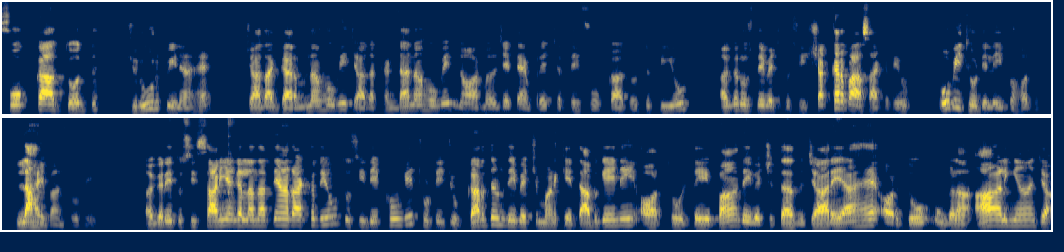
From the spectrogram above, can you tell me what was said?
ਫੋਕਾ ਦੁੱਧ ਜ਼ਰੂਰ ਪੀਣਾ ਹੈ। ਜ਼ਿਆਦਾ ਗਰਮ ਨਾ ਹੋਵੇ, ਜ਼ਿਆਦਾ ਠੰਡਾ ਨਾ ਹੋਵੇ ਨਾਰਮਲ ਜੇ ਟੈਂਪਰੇਚਰ ਤੇ ਫੋਕਾ ਦੁੱਧ ਪੀਓ। ਅਗਰ ਉਸ ਦੇ ਵਿੱਚ ਤੁਸੀਂ ਸ਼ੱਕਰ ਪਾ ਸਕਦੇ ਹੋ, ਉਹ ਵੀ ਤੁਹਾਡੇ ਲਈ ਬਹੁਤ ਲਾਹੇਵੰਦ ਹੋਵੇਗੀ। ਅਗਰ ਇਹ ਤੁਸੀਂ ਸਾਰੀਆਂ ਗੱਲਾਂ ਦਾ ਧਿਆਨ ਰੱਖਦੇ ਹੋ, ਤੁਸੀਂ ਦੇਖੋਗੇ ਤੁਹਾਡੇ ਜੋ ਗਰਦਨ ਦੇ ਵਿੱਚ ਮਣ ਕੇ ਦਬ ਗਏ ਨੇ ਔਰ ਤੁਹਾਡੇ ਬਾਹ ਦੇ ਵਿੱਚ ਦਰਦ ਜਾ ਰਿਹਾ ਹੈ ਔਰ ਦੋ ਉਂਗਲਾਂ ਆਹ ਵਾਲੀਆਂ ਜਾਂ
